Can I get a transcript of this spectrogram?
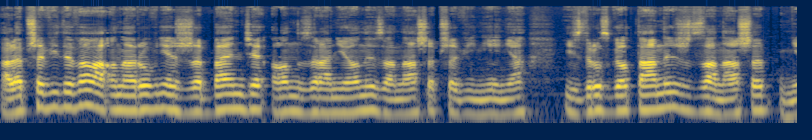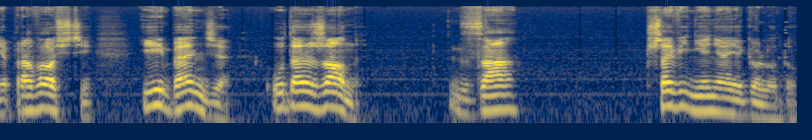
ale przewidywała ona również, że będzie on zraniony za nasze przewinienia i zdruzgotany za nasze nieprawości i będzie uderzony za przewinienia jego ludu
